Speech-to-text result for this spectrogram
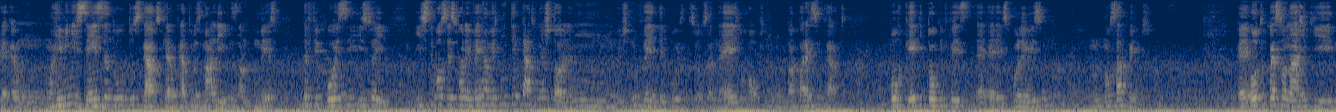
é, é um, uma reminiscência do, dos gatos, que eram criaturas malignas lá no começo, ainda ficou esse, isso aí. E se vocês forem ver, realmente não tem gato na história, né? Não, a gente não vê depois, né? Senhor dos Anéis, o Hobbit, não, não aparece gato. Por que, que Tolkien fez, é, é, escolheu isso, não, não sabemos. É, outro personagem que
